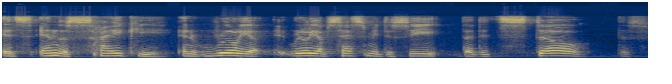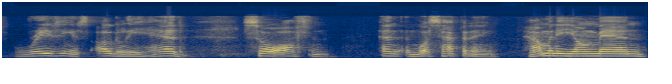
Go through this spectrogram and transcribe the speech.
it's in the psyche, and it really, it really upsets me to see that it's still this raising its ugly head so often. And, and what's happening? How many young men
